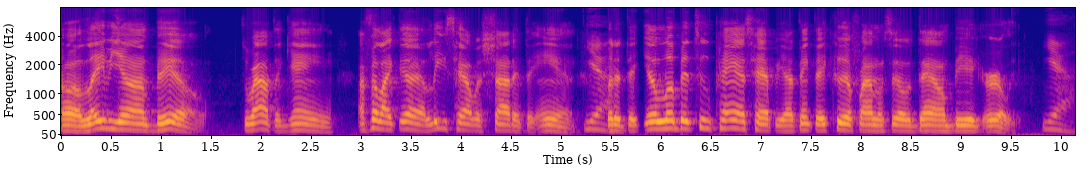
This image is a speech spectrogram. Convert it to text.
uh, Le'Veon Bell throughout the game, I feel like they'll at least have a shot at the end. Yeah. But if they get a little bit too pass happy, I think they could find themselves down big early. Yeah.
